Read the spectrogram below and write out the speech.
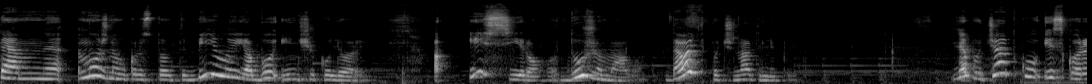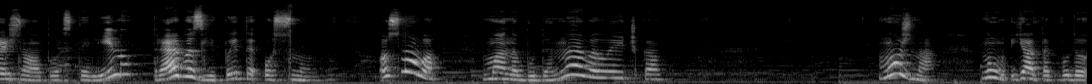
темне, можна використовувати білий або інші кольори. А, і сірого дуже мало. Давайте починати ліпити. Для початку із коричневого пластиліну треба зліпити основу. Основа в мене буде невеличка. Можна, ну, я так буду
